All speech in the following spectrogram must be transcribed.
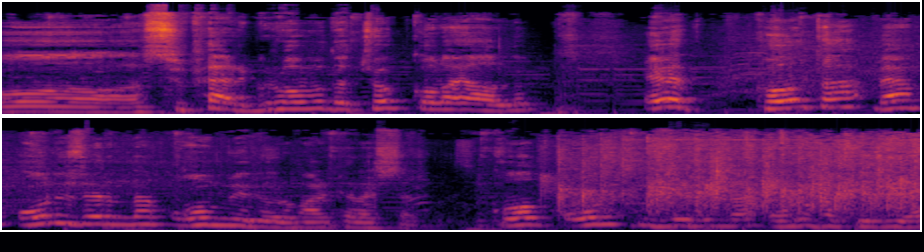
Oo süper. Grove'u da çok kolay aldım. Evet Colt'a ben 10 üzerinden 10 veriyorum arkadaşlar. Colt 10 üzerinden 10'u hak ediyor.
